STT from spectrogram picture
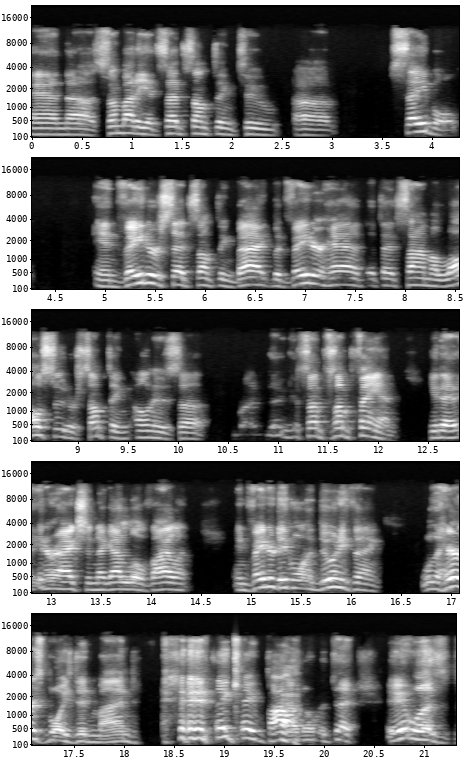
and uh, somebody had said something to uh, Sable, and Vader said something back, but Vader had at that time a lawsuit or something on his uh, some some fan. He had an interaction that got a little violent, and Vader didn't want to do anything. Well, the Harris boys didn't mind, and they came piling over the It was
